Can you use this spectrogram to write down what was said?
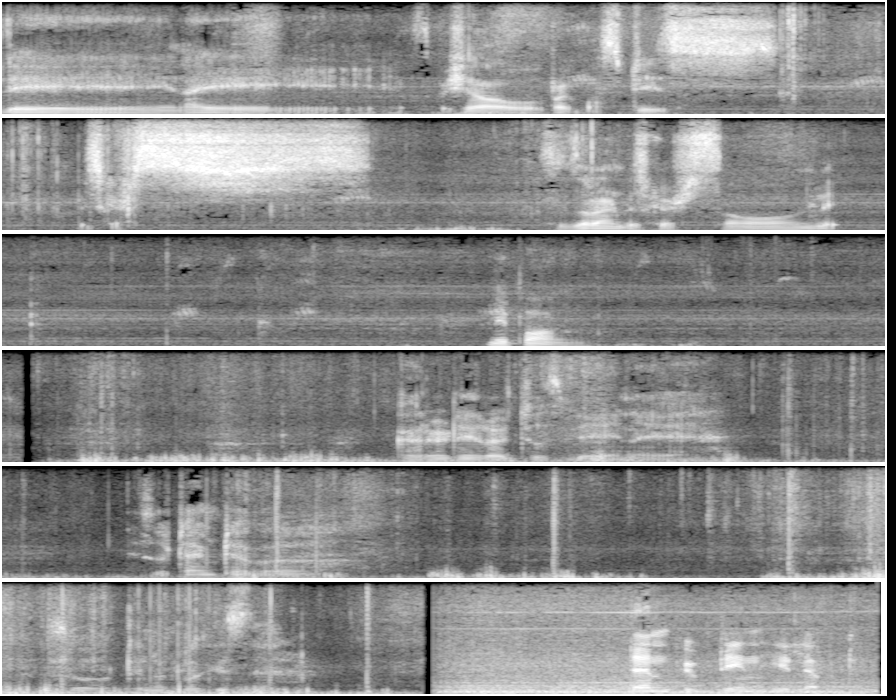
Day and I special breakfast is biscuits. Switzerland biscuits only. Nippon. Karate Rajus Day. ne. So timetable. So 10 o'clock is there. 10.15 he left.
